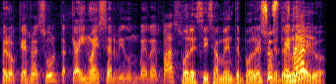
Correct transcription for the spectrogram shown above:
Pero ¿qué resulta? Que ahí no hay servidumbre de paso. Precisamente por eso. Eso es penal.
